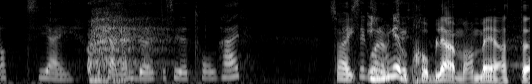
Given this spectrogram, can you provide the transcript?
at jeg, fortelleren, dør på side 12 her. Så har jeg ingen problemer med at,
